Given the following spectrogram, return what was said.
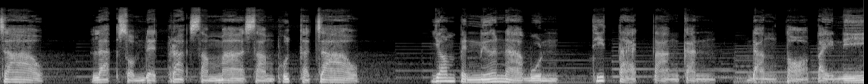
เจ้า และสมเด็จพระสัมมาสัมพุทธเจ้า ย่อมเป็นเนื้อนาบุญที่แตกต่างกัน ดังต่อไปนี้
